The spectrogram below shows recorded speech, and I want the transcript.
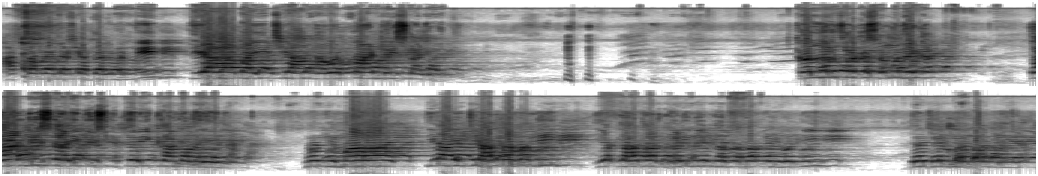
आता मला लक्षात आलं म्हणली त्या बाईची अंगावर पांढरी साडी होती. कलरचा का का पांढरी साडी दिसली तरी कानाला येईल म्हणजे माय ती आईची हातामध्ये एक हातात घडी एक हातात होती दर्शन बांगड्या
